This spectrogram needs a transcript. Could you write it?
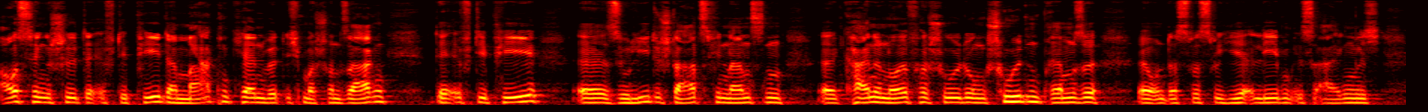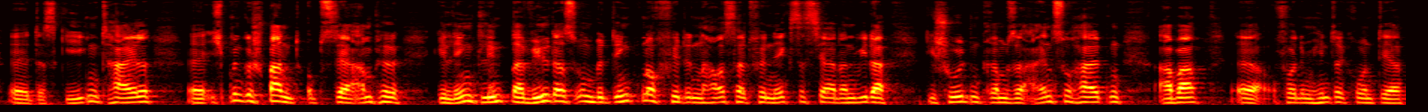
Aushängeschild der FDP, der Markenkern, würde ich mal schon sagen. Der FDP äh, solide Staatsfinanzen, äh, keine Neuverschuldung, Schuldenbremse. Äh, und das, was wir hier erleben, ist eigentlich äh, das Gegenteil. ich bin gespannt, ob es der Ampel gelingt. Lindner will das unbedingt noch für den Haushalt für nächstes Jahr dann wieder die Schuldenbremse einzuhalten. Aber vor dem Hintergrund der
